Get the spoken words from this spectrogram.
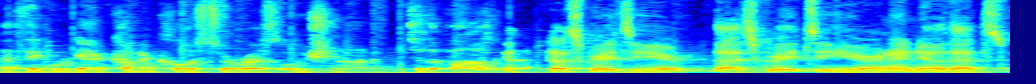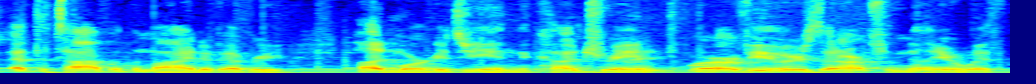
I think we're getting coming close to a resolution on it, to the positive. That's great to hear. That's great to hear, and I know that's at the top of the mind of every HUD mortgagee in the country. And for our viewers that aren't familiar with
